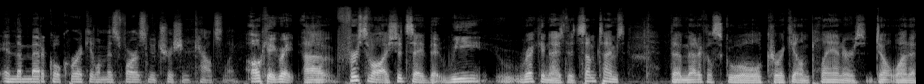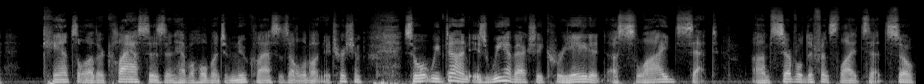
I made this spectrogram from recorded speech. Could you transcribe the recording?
in the medical curriculum as far as nutrition counseling? Okay, great. Uh, first of all, I should say that we recognize that sometimes the medical school curriculum planners don't want to cancel other classes and have a whole bunch of new classes all about nutrition. So what we've done is we have actually created a slide set, um, several different slide sets. So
